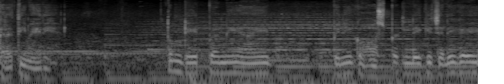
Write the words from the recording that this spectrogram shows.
गलती मेरी है। तुम डेट पर नहीं आई, बिनी को हॉस्पिटल लेके चली गई।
